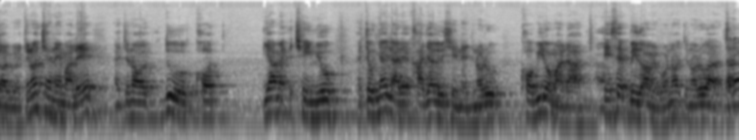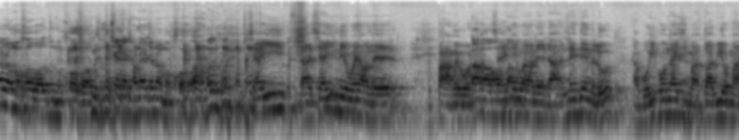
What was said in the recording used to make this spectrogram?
တော့ပြီးတော့ကျွန်တော် channel မှာလည်းအဲကျွန်တော်သူ့ကိုခေါ် ရမယ့်အချိန်မျိုးကြုံကြိုက်လာတဲ့အခါကြလို့ရှိရင်လည်းကျွန်တော်တို့ခေါ်ပြီးတော့မှဒါတင်ဆက်ပေးသွားမယ်ပေါ့နော်ကျွန်တော်တို့ကကျွန်တော်တော့မခေါ်ပါဘူးသူမခေါ်ပါဘူးချက်နဲ့ထောင်းတဲ့ကျွန်တော်မခေါ်ပါဘူးဆရာကြီးဒါဆရာကြီးနေဝင်အောင်လဲပါမယ်ပေါ့ပါနော်ပါဆရာကြီးနေဝင်အောင်လဲဒါအလင်းသိန်းတယ်လို့ဒါဘိုးကြီးဖုန်းတိုင်းစီမှာတွားပြီးတော့မှ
